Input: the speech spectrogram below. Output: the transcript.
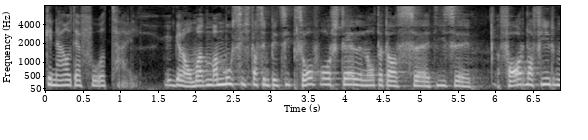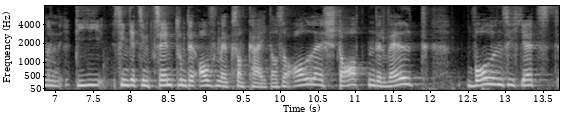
genau der Vorteil? Genau, man, man muss sich das im Prinzip so vorstellen, oder, dass äh, diese Pharmafirmen, die sind jetzt im Zentrum der Aufmerksamkeit. Also alle Staaten der Welt wollen sich jetzt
